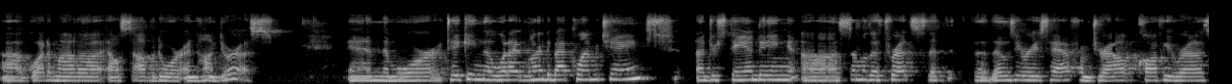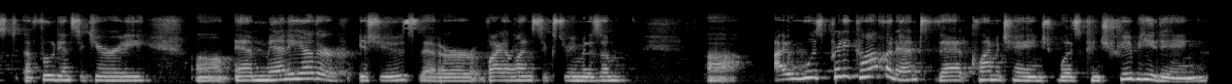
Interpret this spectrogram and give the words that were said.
uh, Guatemala, El Salvador, and Honduras and the more taking the what I learned about climate change, understanding uh, some of the threats that uh, those areas have from drought, coffee rust, uh, food insecurity, um, and many other issues that are violence, extremism. Uh, I was pretty confident that climate change was contributing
